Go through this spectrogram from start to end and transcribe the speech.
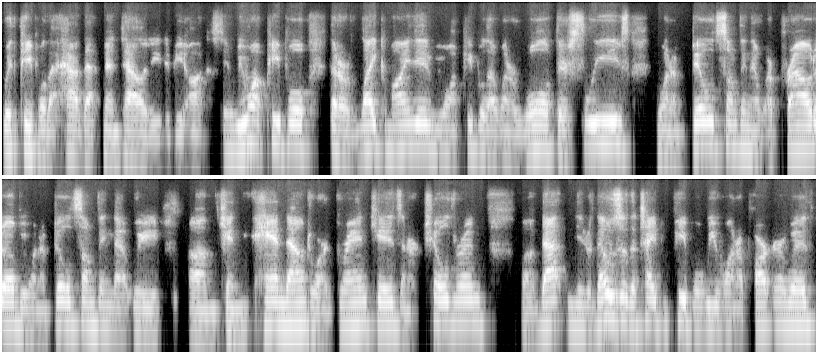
with people that have that mentality to be honest. And we want people that are like-minded. We want people that want to roll up their sleeves we want to build something that we're proud of. We want to build something that we um, can hand down to our grandkids and our children. Uh, that you know those are the type of people we want to partner with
